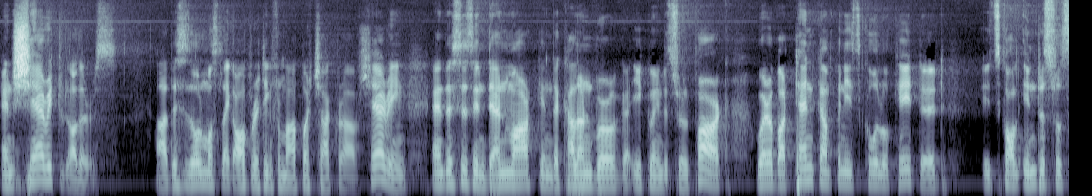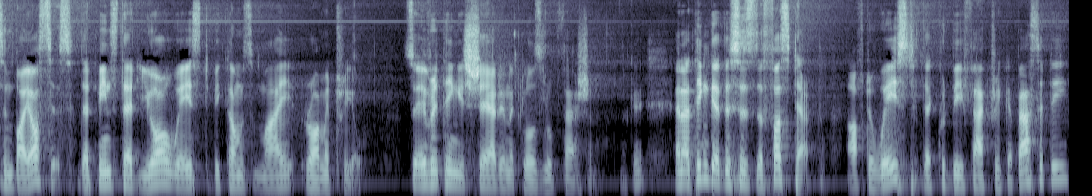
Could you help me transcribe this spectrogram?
and share it with others. Uh, this is almost like operating from upper chakra of sharing. And this is in Denmark in the Kalundborg Eco-Industrial Park, where about 10 companies co-located it's called industrial symbiosis. That means that your waste becomes my raw material. So everything is shared in a closed loop fashion. Okay? And I think that this is the first step. After waste, there could be factory capacity.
